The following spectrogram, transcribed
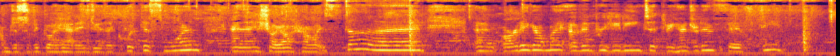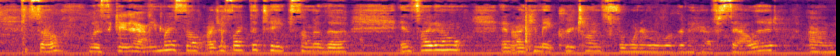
I'm just gonna go ahead and do the quickest one and then show y'all how it's done. And already got my oven preheating to 350. So let's get it. myself, I just like to take some of the inside out and I can make croutons for whenever we're gonna have salad. Um,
